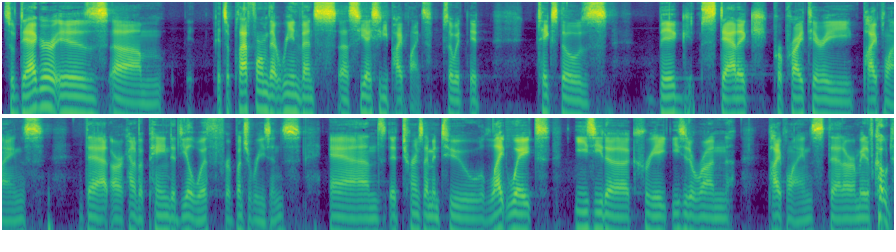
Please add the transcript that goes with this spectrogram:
So Dagger is um, it's a platform that reinvents uh, CI/CD pipelines. So it, it takes those big static proprietary pipelines that are kind of a pain to deal with for a bunch of reasons and it turns them into lightweight, easy to create, easy to run pipelines that are made of code.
